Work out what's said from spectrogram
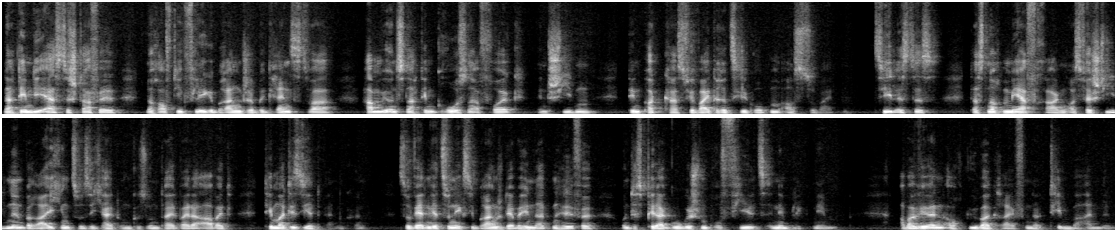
Nachdem die erste Staffel noch auf die Pflegebranche begrenzt war, haben wir uns nach dem großen Erfolg entschieden, den Podcast für weitere Zielgruppen auszuweiten. Ziel ist es, dass noch mehr Fragen aus verschiedenen Bereichen zur Sicherheit und Gesundheit bei der Arbeit thematisiert werden können. So werden wir zunächst die Branche der Behindertenhilfe und des pädagogischen Profils in den Blick nehmen. Aber wir werden auch übergreifende Themen behandeln,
